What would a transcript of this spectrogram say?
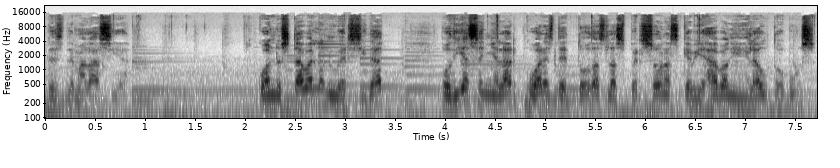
desde Malasia. Cuando estaba en la universidad, podía señalar cuáles de todas las personas que viajaban en el autobús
